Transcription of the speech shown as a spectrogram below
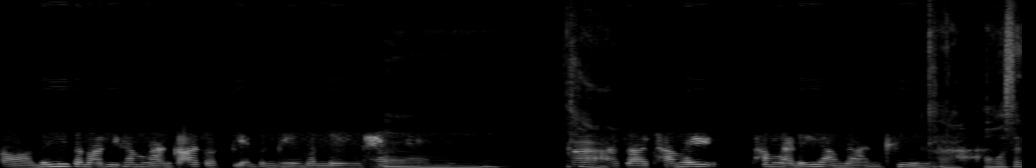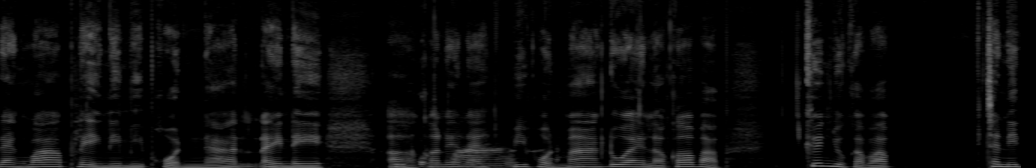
เอ่อไม่มีสมาธิทำงานก็อาจจะเปลี่ยนเป็นเพลงบรรเลงแทอืนมก็ค่ะอาจจะทำให้ ทำงานได้ยาวนานขึ้นค่ะค่ะโอ้แสดงว่าเพลงนี้มีผลนะ ในในเอ่อมีผลเขาเรียกอะไรมากมีผลมากด้วย แล้วก็แบบขึ้นอยู่กับว่าชนิด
